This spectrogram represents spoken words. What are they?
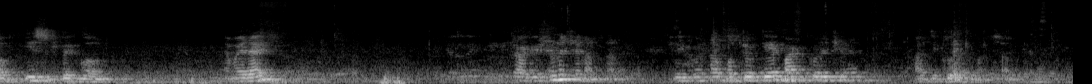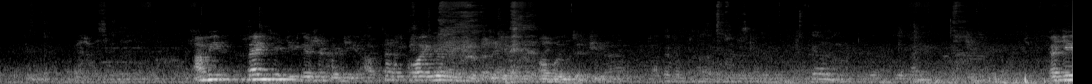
of East Bengal. Am I right? আগে শুনেছেন আপনারা, সেই ঘটনাপত্র কে পাঠ করেছিলেন সাহেব আমি ব্যাংকে জিজ্ঞাসা করছি, আপনারা কয়জন অবৈধ ছিল কাজে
